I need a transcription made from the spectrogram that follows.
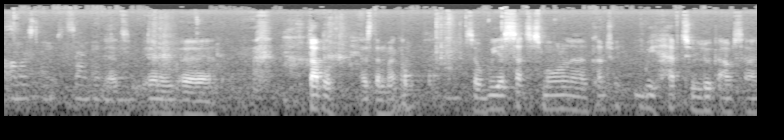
Oh, almost eight, seven, eight Yeah, million. you know, uh, double as Denmark. So we are such a small uh, country. We have to look outside,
